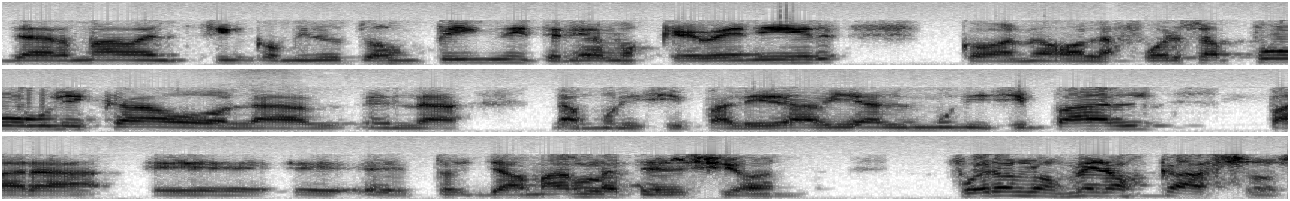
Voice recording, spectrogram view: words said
ya armaba en cinco minutos un picnic, teníamos que venir con o la fuerza pública o la, la, la municipalidad vial municipal para eh, eh, llamar la atención. Fueron los menos casos,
